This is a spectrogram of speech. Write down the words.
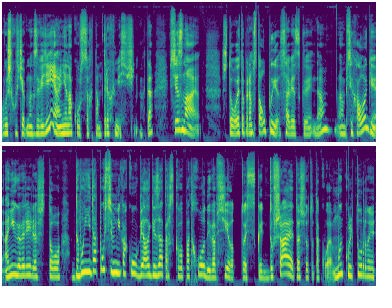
высших учебных заведениях, они на курсах там трехмесячных, да, все знают, что это прям столпы советской да, э, психологии. Они говорили, что да мы не допустим никакого биологизаторского подхода и вообще, вот, то есть, сказать, душа это что-то такое. Мы культурные,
